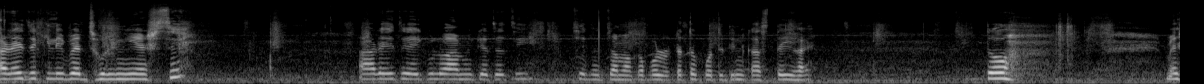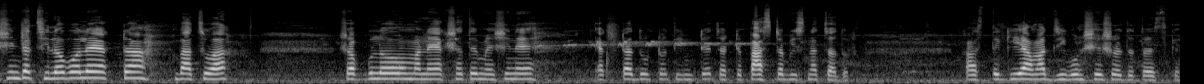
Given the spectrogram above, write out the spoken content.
আর এই যে ক্লিপের ঝুড়ি নিয়ে এসছি। আর এই যে এইগুলো আমি কেচেছি। ছেলের জামা কাপড় ওটা তো প্রতিদিন কাচতেই হয়। তো মেশিনটা ছিল বলে একটা বাচোয়া সবগুলো মানে একসাথে মেশিনে একটা, দুটো, তিনটে, চারটে, পাঁচটা বিছনার চাদর। কাচতে গিয়ে আমার জীবন শেষ হয়ে যেত আজকে।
